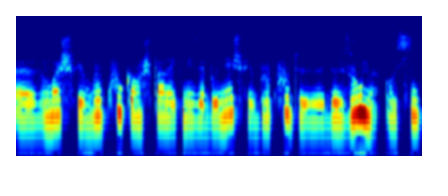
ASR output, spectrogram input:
Euh, moi, je fais beaucoup, quand je parle avec mes abonnés, je fais beaucoup de, Zoom aussi,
